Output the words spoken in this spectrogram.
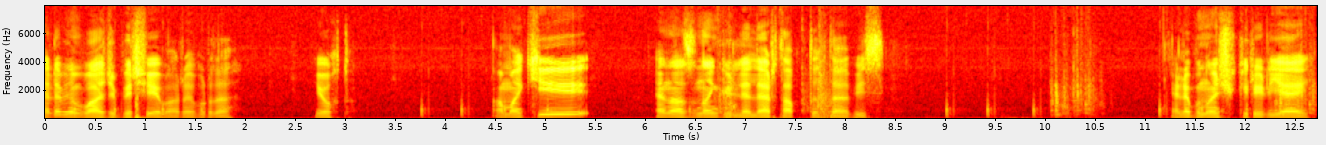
Hələ bir vacib bir şey var burada. Yoxdur. Amma ki ən azından güllələr tapdıq da biz. Hələ buna şükür eləyək.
